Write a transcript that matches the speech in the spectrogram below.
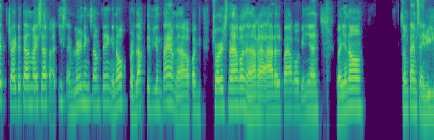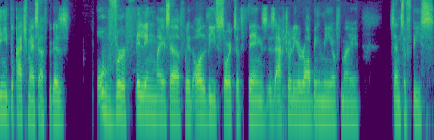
it, try to tell myself, at least I'm learning something, you know, productive yung time, nakakapag-chores na ako, nakaka-aral pa ako, ganyan. But you know, sometimes I really need to catch myself because overfilling myself with all these sorts of things is actually robbing me of my sense of peace.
